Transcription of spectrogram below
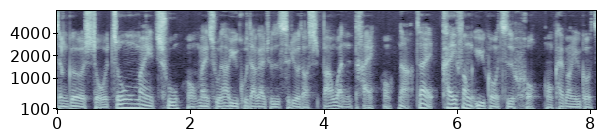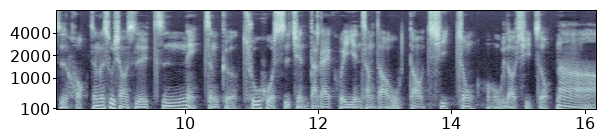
整个首周卖出哦，卖出它预估大概就是十六到十八万台哦。那在开放预购之后哦，开放预购之后，整个数小时之内，整个出货时间大概会延长到五到七周哦，五到七周。那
